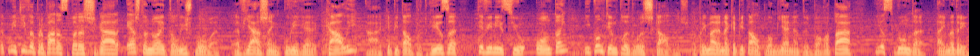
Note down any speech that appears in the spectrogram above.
a comitiva prepara-se para chegar esta noite a Lisboa. A viagem que liga Cali, à capital portuguesa, teve início ontem e contempla duas escalas. A primeira na capital colombiana de Bogotá e a segunda em Madrid.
